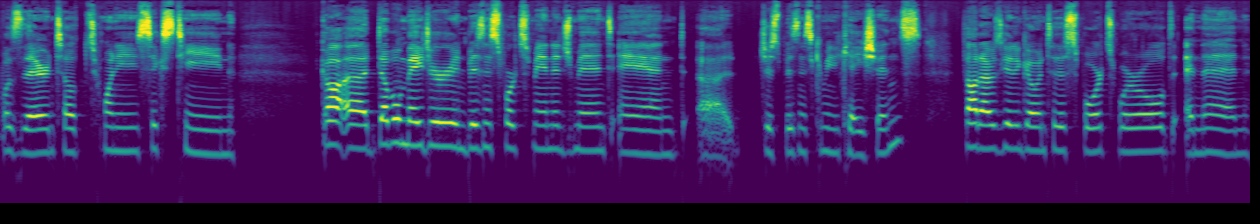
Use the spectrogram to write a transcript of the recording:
was there until 2016 got a double major in business sports management and uh just business communications. Thought i was going to go into the sports world and then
